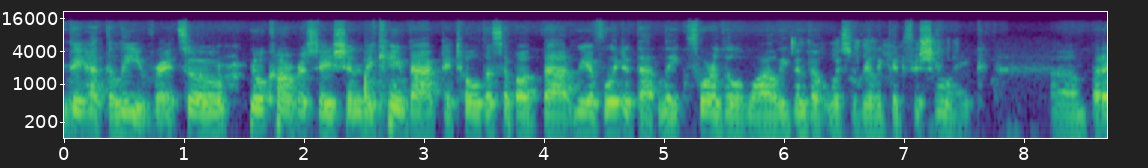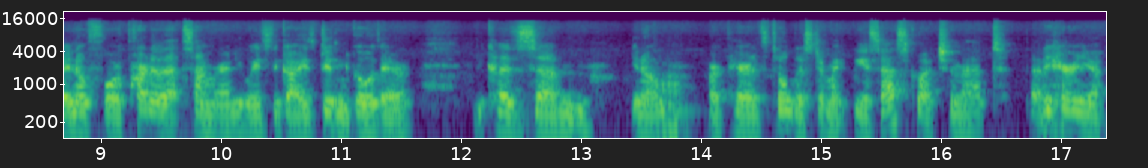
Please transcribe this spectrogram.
they had to leave. Right. So no conversation. They came back. They told us about that. We avoided that lake for a little while, even though it was a really good fishing lake. Um, but I know for part of that summer, anyways, the guys didn't go there because, um, you know, our parents told us there might be a Sasquatch in that, that area.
